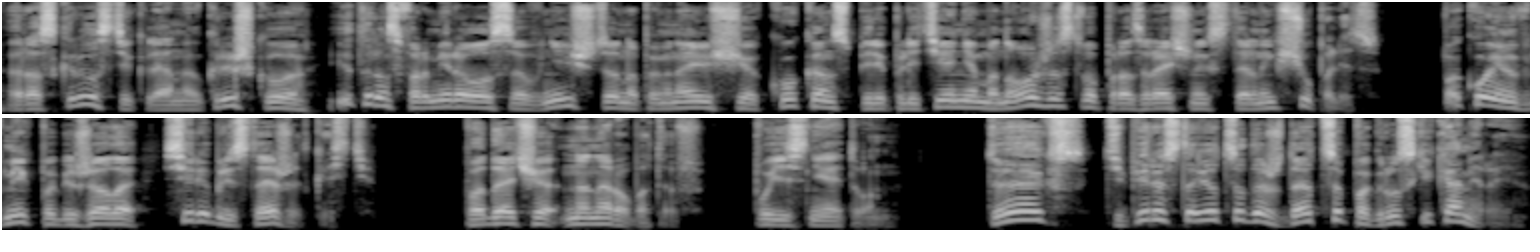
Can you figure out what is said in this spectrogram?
раскрыл стеклянную крышку и трансформировался в нечто напоминающее кокон с переплетением множества прозрачных стальных щупалец, по коим вмиг побежала серебристая жидкость. «Подача нанороботов», — поясняет он. «Такс, теперь остается дождаться погрузки камеры».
